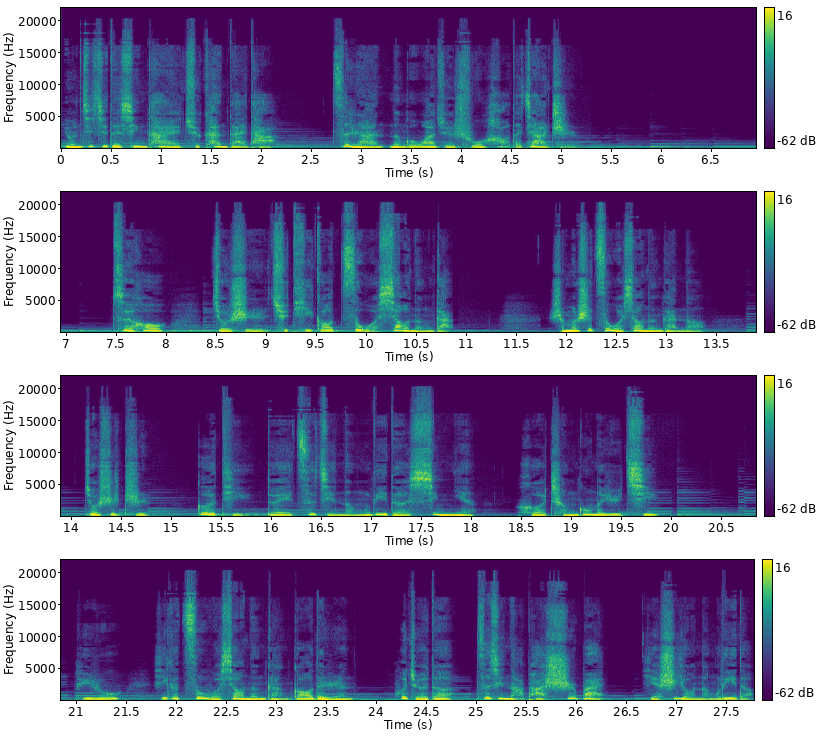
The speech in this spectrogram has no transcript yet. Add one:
用积极的心态去看待它，自然能够挖掘出好的价值。最后，就是去提高自我效能感。什么是自我效能感呢？就是指个体对自己能力的信念和成功的预期。比如，一个自我效能感高的人，会觉得自己哪怕失败也是有能力的，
